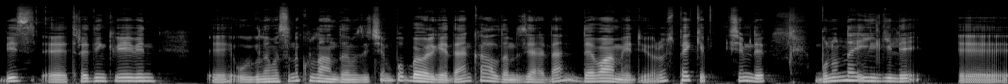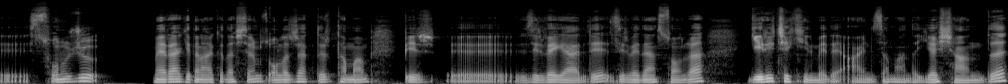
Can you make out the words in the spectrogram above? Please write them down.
biz e, TradingView'in e, uygulamasını kullandığımız için bu bölgeden kaldığımız yerden devam ediyoruz. Peki şimdi bununla ilgili e, sonucu merak eden arkadaşlarımız olacaktır. Tamam bir e, zirve geldi. Zirveden sonra geri çekilme de aynı zamanda yaşandı.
